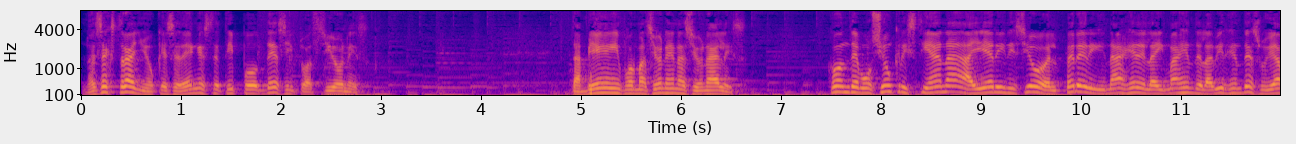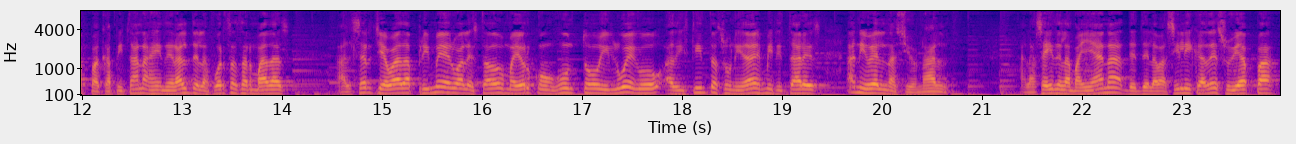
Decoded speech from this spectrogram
no es extraño que se den este tipo de situaciones. También en informaciones nacionales. Con devoción cristiana, ayer inició el peregrinaje de la imagen de la Virgen de Suyapa, capitana general de las Fuerzas Armadas, al ser llevada primero al Estado Mayor Conjunto y luego a distintas unidades militares a nivel nacional. A las 6 de la mañana, desde la Basílica de Suyapa,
